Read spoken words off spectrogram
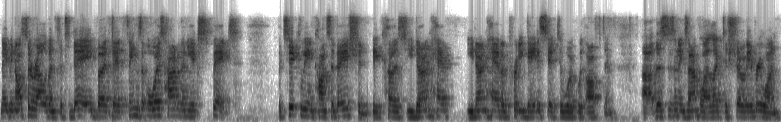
maybe not so relevant for today, but that things are always harder than you expect, particularly in conservation, because you don't have you don't have a pretty data set to work with often. Uh, this is an example I like to show everyone.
